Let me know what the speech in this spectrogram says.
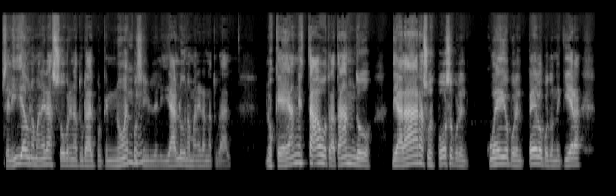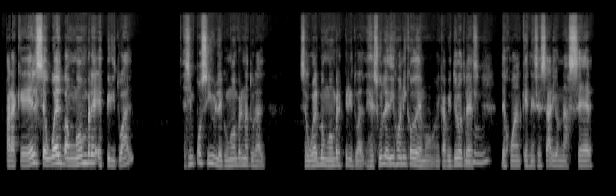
Se lidia de una manera sobrenatural porque no es posible lidiarlo de una manera natural. Los que han estado tratando de alar a su esposo por el cuello, por el pelo, por donde quiera, para que él se vuelva un hombre espiritual. Es imposible que un hombre natural se vuelva un hombre espiritual. Jesús le dijo a Nicodemo en el capítulo 3 de Juan que es necesario nacer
